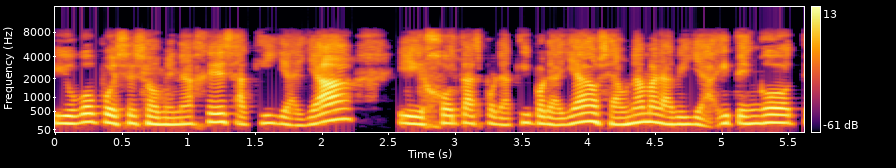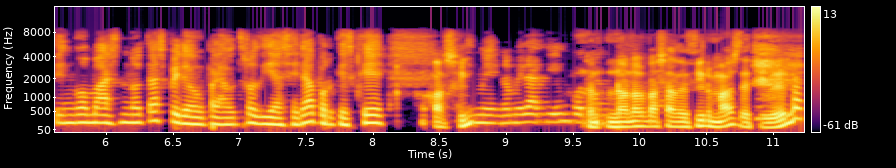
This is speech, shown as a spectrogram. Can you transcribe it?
y hubo pues eso, homenajes aquí y allá y jotas por aquí y por allá. O sea, una maravilla. Y tengo, tengo más notas, pero para otro día será, porque es que ¿Ah, sí? me- no me da tiempo. ¿No, no nos vas a decir más de Tudela?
